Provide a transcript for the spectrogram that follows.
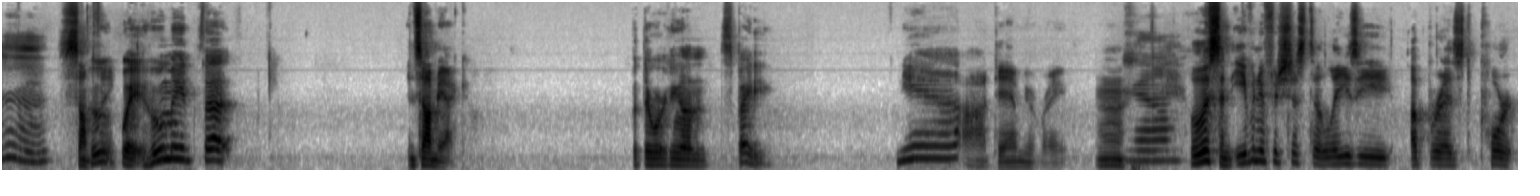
Mm. Something. Who? Wait, who made that? Insomniac. But they're working on Spidey. Yeah. Ah, damn, you're right. Mm. Yeah. Listen, even if it's just a lazy upres port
